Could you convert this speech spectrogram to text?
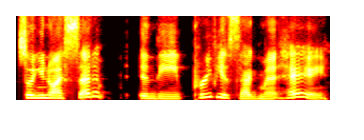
So, you know, I said it in the previous segment hey,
